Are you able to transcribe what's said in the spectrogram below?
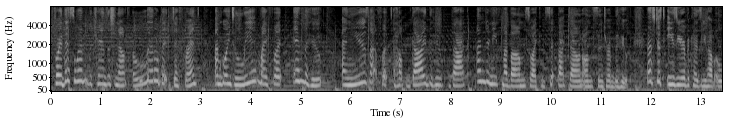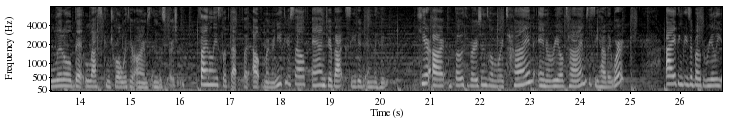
For this one, the transition out's a little bit different. I'm going to leave my foot in the hoop and use that foot to help guide the hoop back underneath my bum so I can sit back down on the center of the hoop. That's just easier because you have a little bit less control with your arms in this version. Finally, slip that foot out from underneath yourself and you're back seated in the hoop. Here are both versions one more time in real time to see how they work. I think these are both really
